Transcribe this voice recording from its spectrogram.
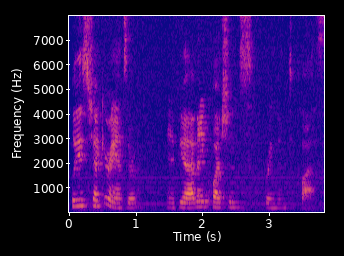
Please check your answer, and if you have any questions, bring them to class.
